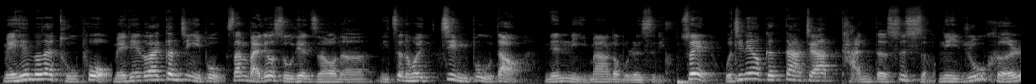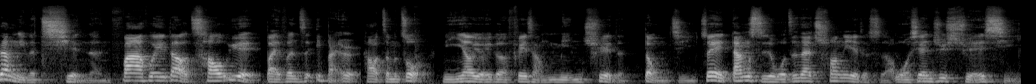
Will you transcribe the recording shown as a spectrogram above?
每天都在突破，每天都在更进一步，三百六十五天之后呢，你真的会进步到。连你妈都不认识你，所以我今天要跟大家谈的是什么？你如何让你的潜能发挥到超越百分之一百二？好，怎么做？你要有一个非常明确的动机。所以当时我正在创业的时候，我先去学习，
